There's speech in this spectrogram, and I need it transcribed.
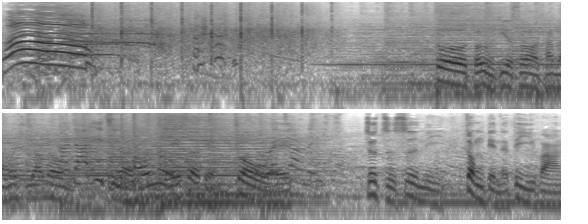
哇！做投影机的时候，常常会需要用大家一起投入镭射点作为就只是你重点的地方。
